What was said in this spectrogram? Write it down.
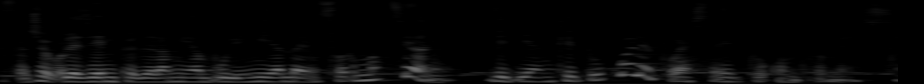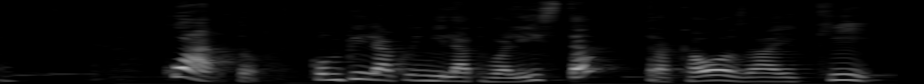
Ti facevo l'esempio della mia bulimia da informazioni, vedi anche tu quale può essere il tuo compromesso. Quarto, compila quindi la tua lista tra cosa e chi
